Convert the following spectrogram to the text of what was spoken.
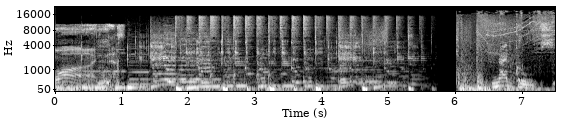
one. Night Grooves.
